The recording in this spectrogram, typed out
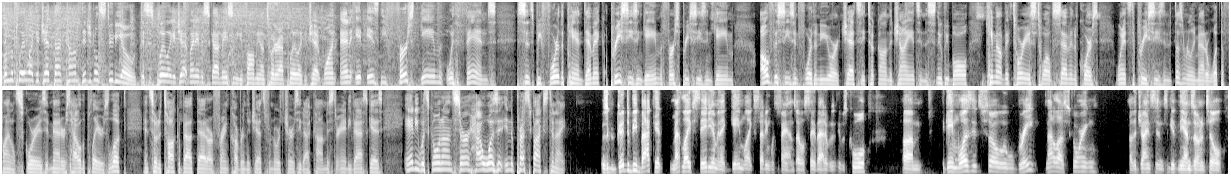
From the PlayLikeAJet.com digital studio, this is Play Like a Jet. My name is Scott Mason. You can follow me on Twitter at PlayLikeAJet1, and it is the first game with fans since before the pandemic, a preseason game, the first preseason game of the season for the New York Jets. They took on the Giants in the Snoopy Bowl, came out victorious 12 7. Of course, when it's the preseason, it doesn't really matter what the final score is. It matters how the players looked. And so to talk about that, our friend covering the Jets from NorthJersey.com, Mr. Andy Vasquez. Andy, what's going on, sir? How was it in the press box tonight? It was good to be back at MetLife Stadium in a game-like setting with fans. I will say that it was it was cool. Um, the game wasn't so great. Not a lot of scoring. Uh, the Giants didn't get in the end zone until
